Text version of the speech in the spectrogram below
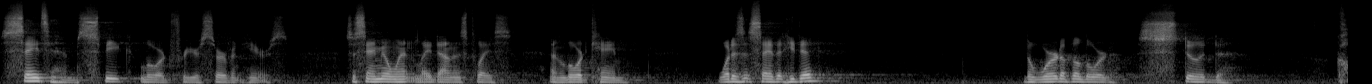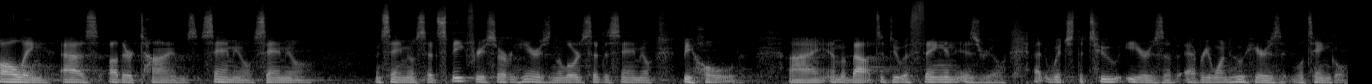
say to him, Speak, Lord, for your servant hears. So Samuel went and laid down in his place, and the Lord came. What does it say that he did? The word of the Lord stood, calling as other times Samuel, Samuel. And Samuel said, Speak, for your servant hears. And the Lord said to Samuel, Behold, I am about to do a thing in Israel at which the two ears of everyone who hears it will tingle.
